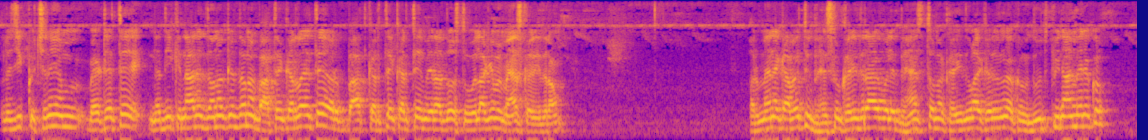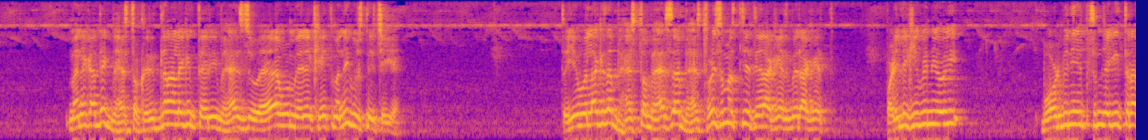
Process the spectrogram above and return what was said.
बोले, जी, कुछ नहीं, हम बैठे थे, नदी किनारे, दोनों के दोनों बातें कर रहे थे और बात करते करते मेरा दोस्त बोला कि मैं भैंस खरीद रहा हूँ। और मैंने कहा, भाई, तू भैंस को खरीद रहा है? बोले, भैंस तो मैं खरीदूँगा खरीदूँगा क्योंकि दूध पीना है मेरे को? मैंने कहा, देख, भैंस तो खरीद लेना लेकिन तेरी भैंस जो है, वो मेरे खेत में नहीं घुसनी चाहिए। तो ये बोला कि साहब, भैंस तो भैंस है, भैंस थोड़ी समझती है, तेरा खेत, मेरा खेत। पढ़ी लिखी भी नहीं होगी, बोर्ड भी नहीं समझेगी, तेरा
